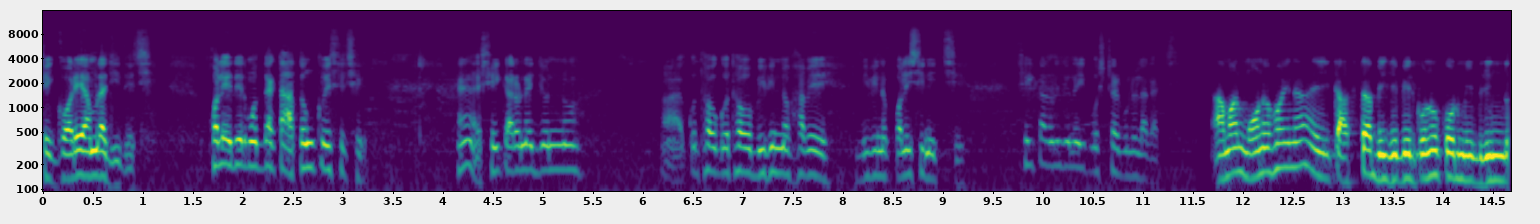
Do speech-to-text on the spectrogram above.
সেই গড়ে আমরা জিতেছি। ফলে এদের মধ্যে একটা আতঙ্ক এসেছে। হ্যাঁ সেই কারণের জন্য কোথাও কোথাও বিভিন্নভাবে বিভিন্ন পলিসি নিচ্ছে। সেই কারণের জন্য এই পোস্টারগুলো লাগাচ্ছে। আমার মনে হয় না এই কাজটা বিজেপির কোনো কর্মীবৃন্দ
